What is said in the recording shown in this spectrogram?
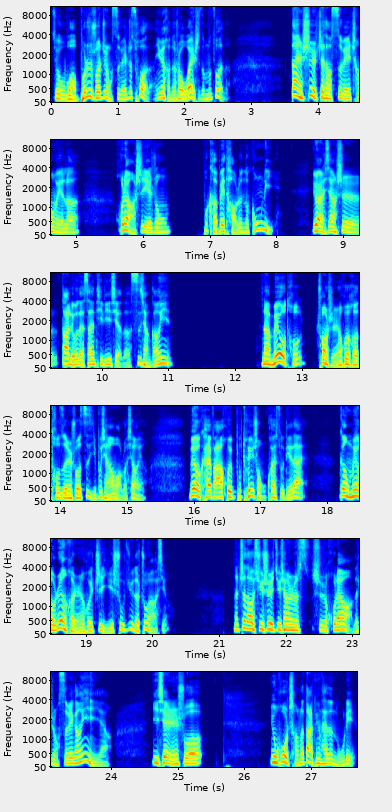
就我不是说这种思维是错的，因为很多时候我也是这么做的。但是这套思维成为了互联网世界中不可被讨论的公理，有点像是大刘在《三体》里写的思想钢印。那没有投创始人会和投资人说自己不想要网络效应。没有开发会不推崇快速迭代，更没有任何人会质疑数据的重要性。那这套叙事就像是是互联网的这种思维钢印一样。一些人说，用户成了大平台的奴隶。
